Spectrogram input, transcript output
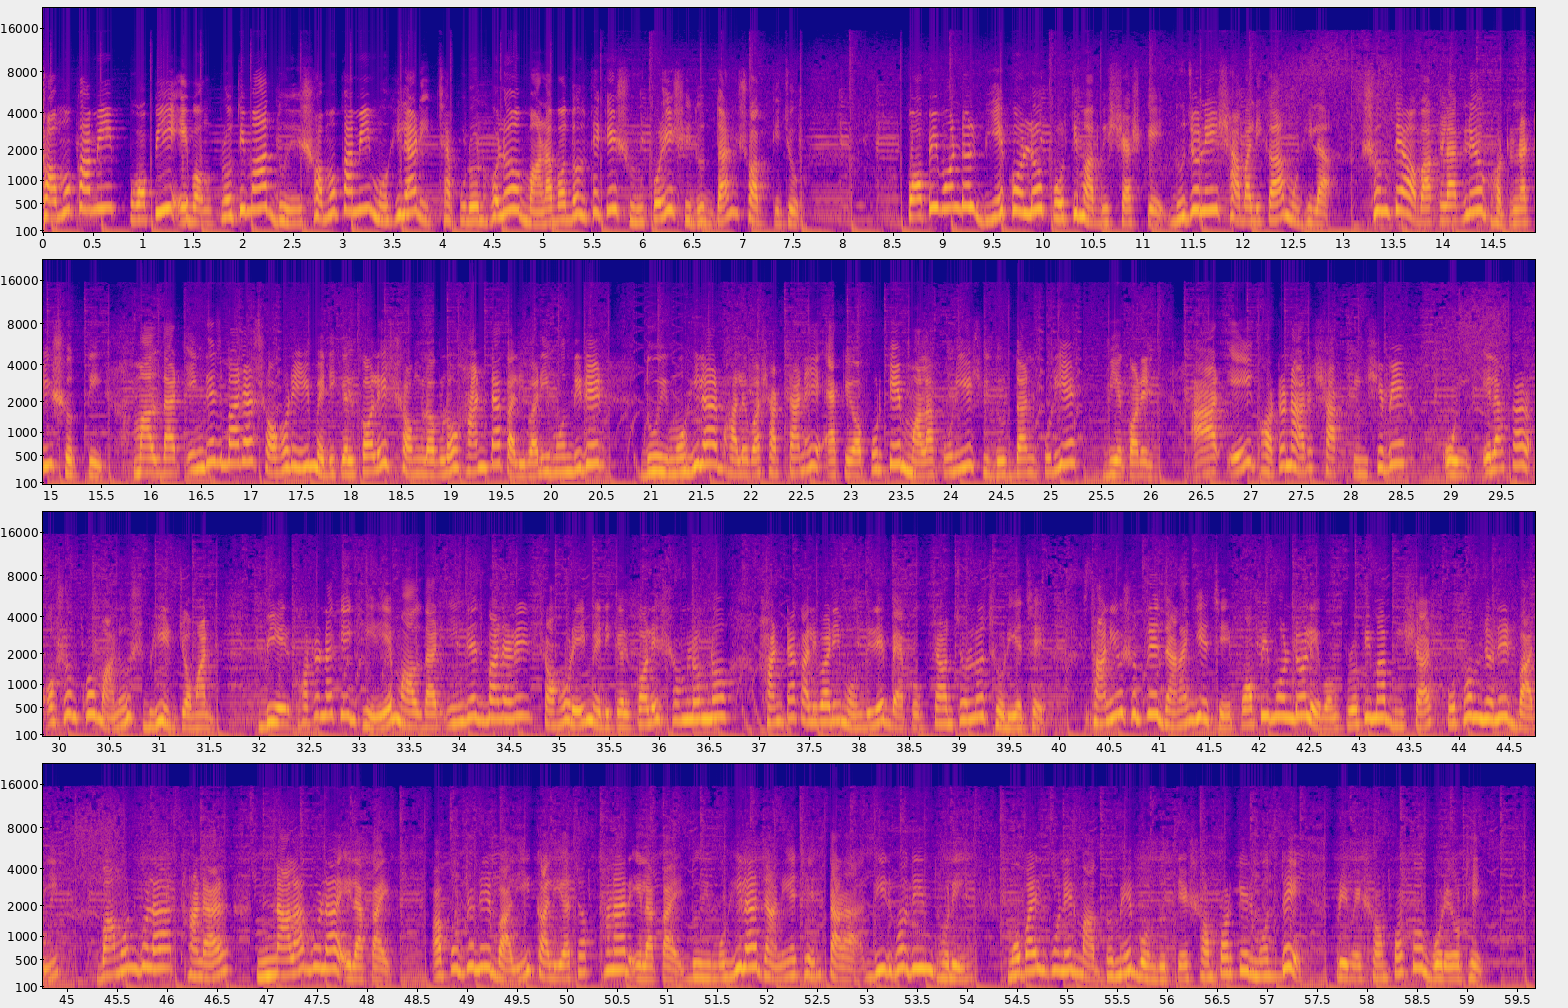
সমকামী পপি এবং প্রতিমা দুই সমকামী মহিলার ইচ্ছা পূরণ হলো মানাবদল থেকে শুরু করে সিঁদুরদান সব কিছু পপি মণ্ডল বিয়ে করল প্রতিমা বিশ্বাসকে, দুজনেই সাবালিকা মহিলা। শুনতে অবাক লাগলেও ঘটনাটি সত্যি। মালদার ইংরেজ ইংরেজবাজার শহরেই মেডিকেল কলেজ সংলগ্ন হান্টা কালীবাড়ি মন্দিরের দুই মহিলার ভালোবাসার টানে একে অপরকে মালা পরিয়ে সিঁদুরদান করিয়ে বিয়ে করেন। আর এই ঘটনার সাক্ষী হিসেবে ওই এলাকার অসংখ্য মানুষ ভিড় জমান। বিয়ের ঘটনাকে ঘিরে মালদার ইংরেজ বাজারের শহরে মেডিকেল কলেজ সংলগ্ন হান্টা কালীবাড়ি মন্দিরে ব্যাপক চাঞ্চল্য ছড়িয়েছে। স্থানীয় সূত্রে জানা গিয়েছে, পপি মণ্ডল এবং প্রতিমা বিশ্বাস প্রথম জনের বাড়ি বামনগোলা থানার নালাগোলা এলাকায়। অপরজনের বাড়ি কালিয়াচক থানার এলাকায়। দুই মহিলা জানিয়েছেন, তারা দীর্ঘদিন ধরেই মোবাইল ফোনের মাধ্যমে বন্ধুত্বের সম্পর্কের মধ্যে প্রেমের সম্পর্ক গড়ে ওঠে।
